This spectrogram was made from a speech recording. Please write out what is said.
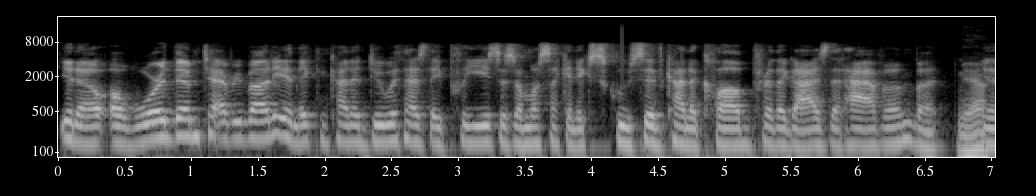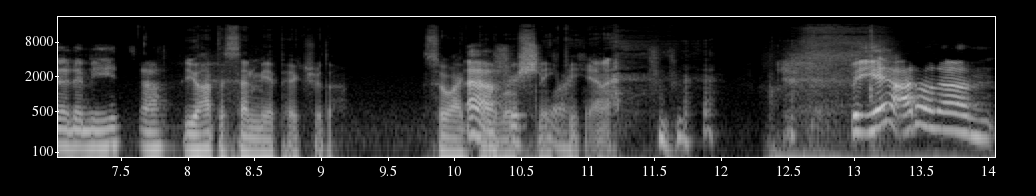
you know, award them to everybody and they can kind of do with as they please. There's almost like an exclusive kind of club for the guys that have them, but yeah. you know what I mean? So You'll have to send me a picture though. So I can oh, for sneak sure. peek in it. but yeah, I don't um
